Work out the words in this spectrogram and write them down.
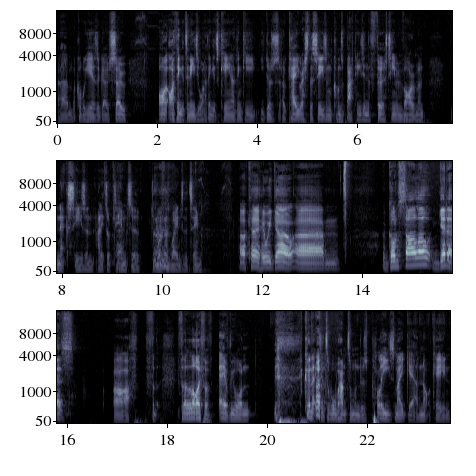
um, a couple of years ago. So I, I think it's an easy one. I think it's keen. I think he, he does okay rest of the season, comes back, and he's in the first team environment next season, and it's up to him to, to work his way into the team. Okay, here we go. Um, Gonçalo Guedes. Ah, for the, for the life of everyone connected to Wolverhampton Wanderers, please make it a not keen.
